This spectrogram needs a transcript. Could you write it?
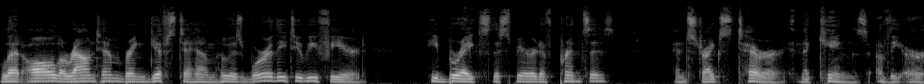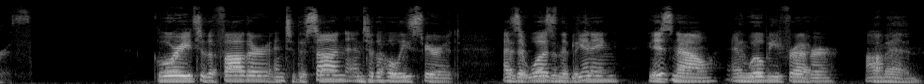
Let all around him bring gifts to him who is worthy to be feared. He breaks the spirit of princes, and strikes terror in the kings of the earth. Glory to the Father, and to the Son, and to the Holy Spirit, as it was in the beginning, is now, and will be forever. Amen.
